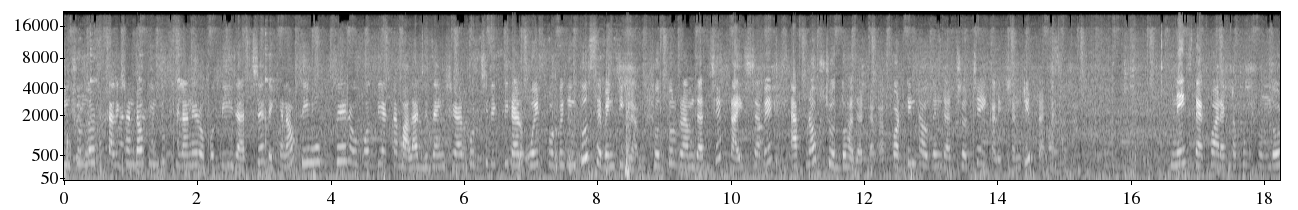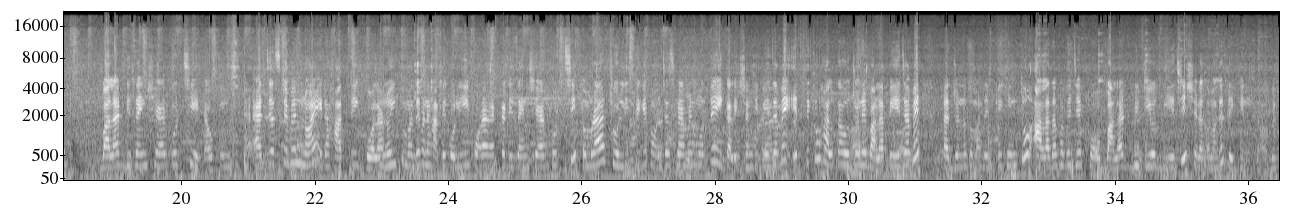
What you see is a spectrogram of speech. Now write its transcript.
এই সুন্দর কালেকশনটাও কিন্তু খিলানের ওপর দিয়েই যাচ্ছে। দেখে নাও। মুখের ওপর দিয়ে একটা বালার ডিজাইন শেয়ার করছি দেখতে। এটার ওয়েট পড়বে কিন্তু সেভেন্টি গ্রাম সত্তর গ্রাম যাচ্ছে। প্রাইস যাবে অ্যাপ্রক্স চোদ্দ হাজার টাকা। ফরটিন থাউজেন্ড যাচ্ছে হচ্ছে এই কালেকশনটির প্রাইস নেক্সট দেখো আর একটা খুব সুন্দর বালার ডিজাইন শেয়ার করছি, এটাও কিন্তু অ্যাডজাস্টেবল নয়, এটা হাতে গলানোই তোমাদের মানে হাতে গলিয়েই পরার একটা ডিজাইন শেয়ার করছি। তোমরা চল্লিশ থেকে পঞ্চাশ গ্রামের মধ্যে এই কালেকশানটি পেয়ে যাবে। এর থেকেও হালকা ওজনে বালা পেয়ে যাবে। তার জন্য তোমাদেরকে কিন্তু আলাদাভাবে যে বালার ভিডিও দিয়েছি, সেটা তোমাদের দেখে নিতে হবে।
